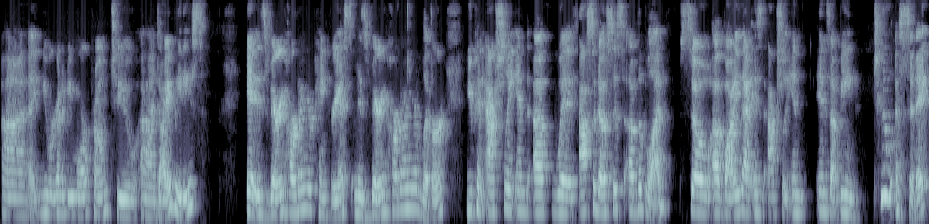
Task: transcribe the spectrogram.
uh, you are going to be more prone to uh, diabetes. It is very hard on your pancreas. It is very hard on your liver. You can actually end up with acidosis of the blood. So a body that is actually in, ends up being too acidic.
